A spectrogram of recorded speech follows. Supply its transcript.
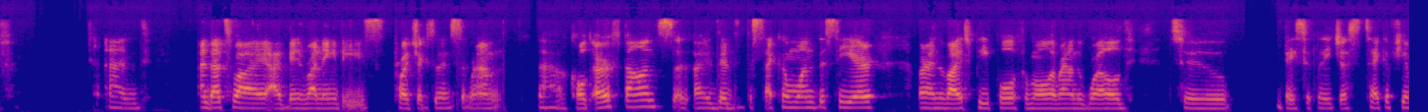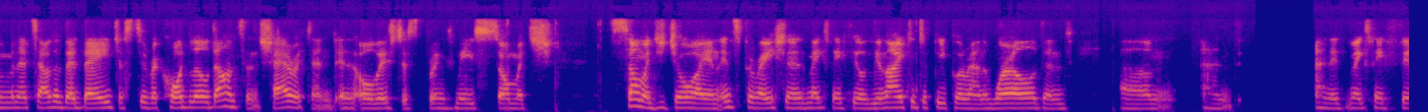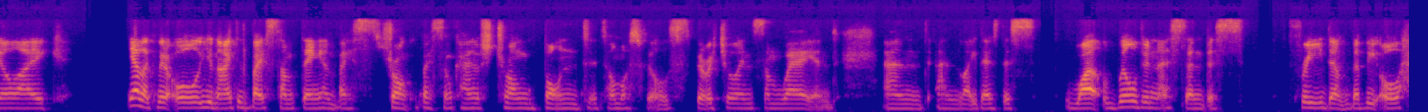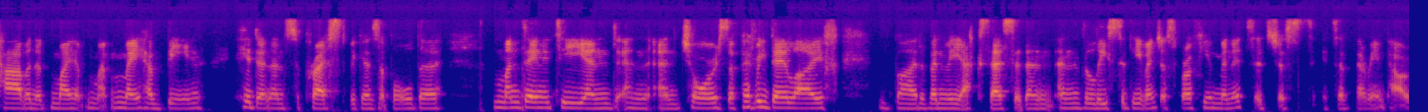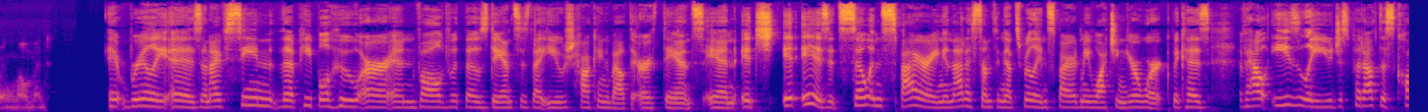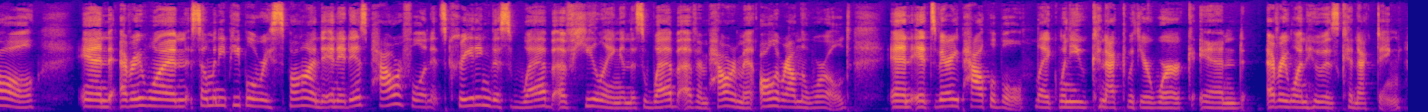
and and that's why I've been running these projects on Instagram uh, called Earth Dance. I did the second one this year, where I invite people from all around the world to basically just take a few minutes out of their day just to record a little dance and share it. And it always just brings me so much so much joy and inspiration. It makes me feel united to people around the world. And um, and and it makes me feel like yeah like we're all united by something and by strong by some kind of strong bond. It almost feels spiritual in some way and and and like there's this wild wilderness and this freedom that we all have and that might may have been hidden and suppressed because of all the mundanity and and and chores of everyday life. But when we access it and and release it even just for a few minutes it's just it's a very empowering moment it really is. And I've seen the people who are involved with those dances that you were talking about, the earth dance. And it's it is, it's so inspiring. And that is something that's really inspired me watching your work because of how easily you just put out this call and everyone so many people respond and it is powerful and it's creating this web of healing and this web of empowerment all around the world and it's very palpable like when you connect with your work and everyone who is connecting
